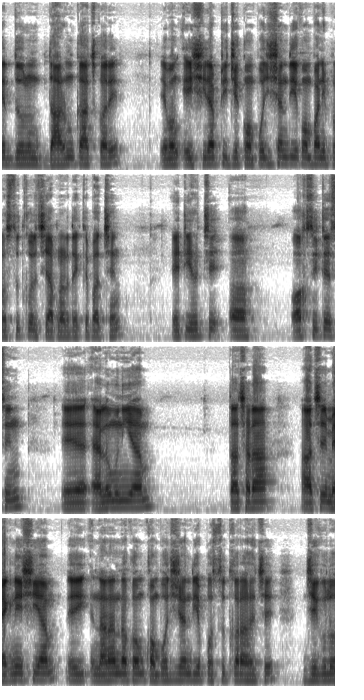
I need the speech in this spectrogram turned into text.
এর দরুন দারুণ কাজ করে এবং এই সিরাপটি যে কম্পোজিশন দিয়ে কোম্পানি প্রস্তুত করেছে আপনারা দেখতে পাচ্ছেন, এটি হচ্ছে অক্সিটেসিন অ্যালুমিনিয়াম, তাছাড়া আছে ম্যাগনেশিয়াম, এই নানান রকম কম্পোজিশন দিয়ে প্রস্তুত করা হয়েছে, যেগুলো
